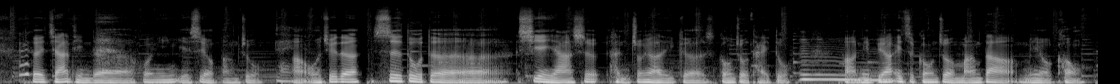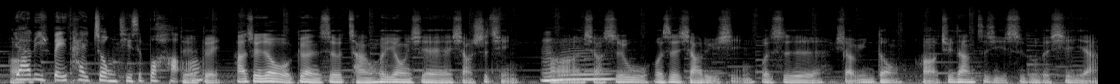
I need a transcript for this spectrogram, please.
对家庭的婚姻也是有帮助。对啊，我觉得适度的泄压是很重要的一个工作态度。嗯，好，你不要一直工作忙到没有空，压力背太重其实不好。对对，啊，所以说我个人是常会用一些小事情啊、小事物，或是小旅行，或是小运动，好去让自己适度的泄压。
